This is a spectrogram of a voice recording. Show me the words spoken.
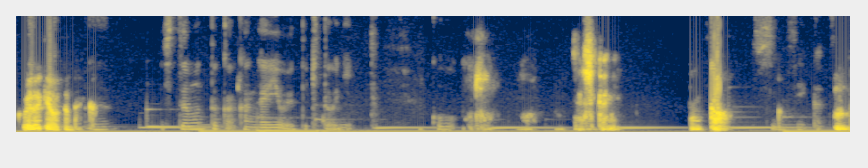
これだけはわかんない。うん、質問とか考えようよ適当に。こう。確かに。新生活、うん。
